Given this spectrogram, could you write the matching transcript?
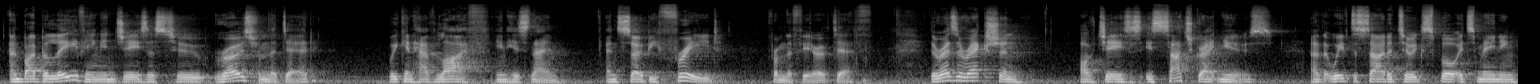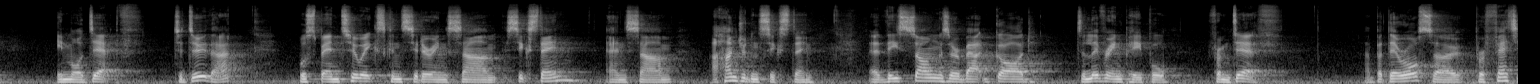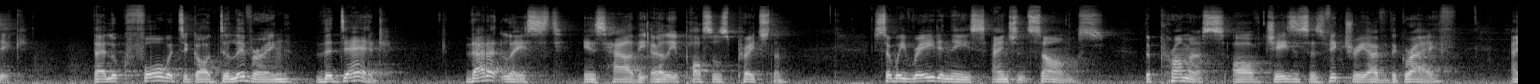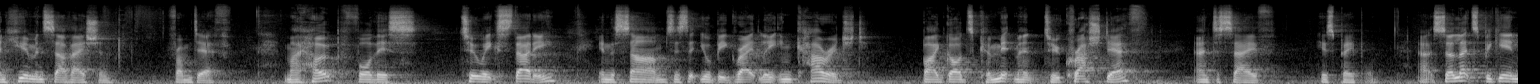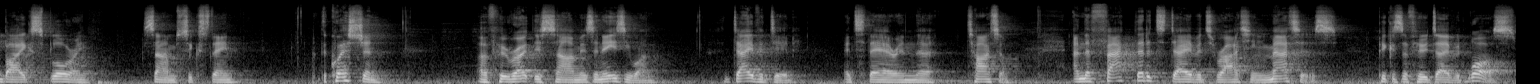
And by believing in Jesus who rose from the dead, we can have life in his name and so be freed from the fear of death. The resurrection of Jesus is such great news uh, that we've decided to explore its meaning in more depth. To do that, We'll spend two weeks considering Psalm 16 and Psalm 116. Uh, these songs are about God delivering people from death, uh, but they're also prophetic. They look forward to God delivering the dead. That, at least, is how the early apostles preached them. So we read in these ancient songs the promise of Jesus' victory over the grave and human salvation from death. My hope for this two week study in the Psalms is that you'll be greatly encouraged by God's commitment to crush death and to save his people. Uh, so let's begin by exploring Psalm 16. The question of who wrote this psalm is an easy one. David did. It's there in the title. And the fact that it's David's writing matters because of who David was.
